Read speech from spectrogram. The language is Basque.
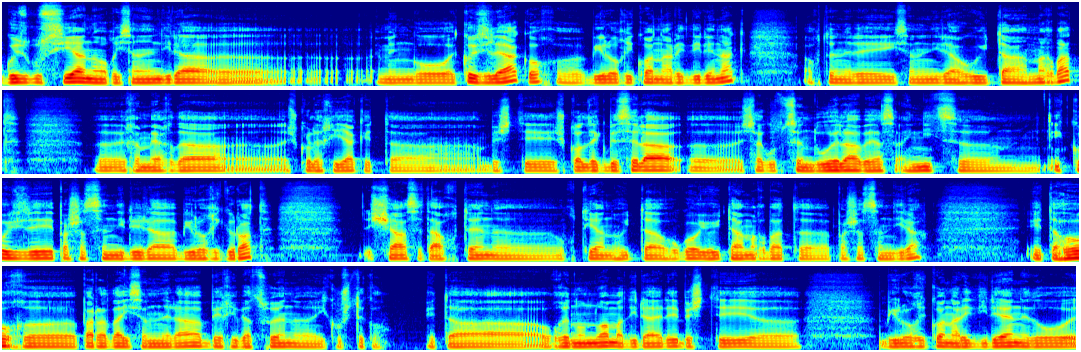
Goiz guzian hor izanen dira uh, emengo ekoizleak hor, uh, biologikoan ari direnak, aurten ere izanen dira hogeita mar bat, Uh, behar da uh, eskolegiak eta beste eskualdek bezala ezagutzen duela, behaz hainitz ekoizle pasatzen direra biologikorat. Xaz eta aurten uh, urtean hoita, hogoi hoita hamar bat uh, pasatzen dira. Eta hor uh, parada izan dira berri batzuen uh, ikusteko. Eta horren ondoan badira ere beste uh, biologikoan ari diren edo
